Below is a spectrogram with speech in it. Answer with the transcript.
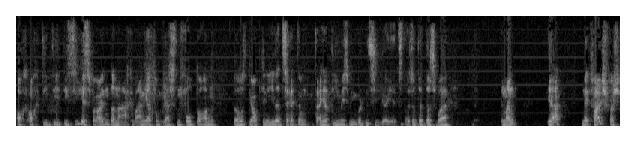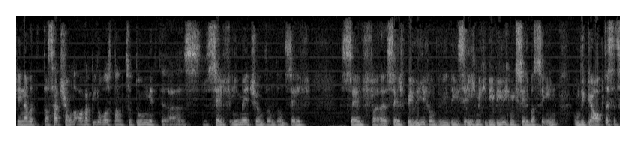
auch, auch die, die, die Siegesfreuden danach waren ja vom ersten Foto an, da hast glaubt in jeder Zeitung, der Herr Team ist Wimbledon-Sieger jetzt. Also da, das war, ich meine, ja, nicht falsch verstehen, aber das hat schon auch ein bisschen was dann zu tun mit äh, Self-Image und, und, und Self, Self, äh, Self-Belief und wie, wie sehe ich mich, wie will ich mich selber sehen. Und ich glaube, dass jetzt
